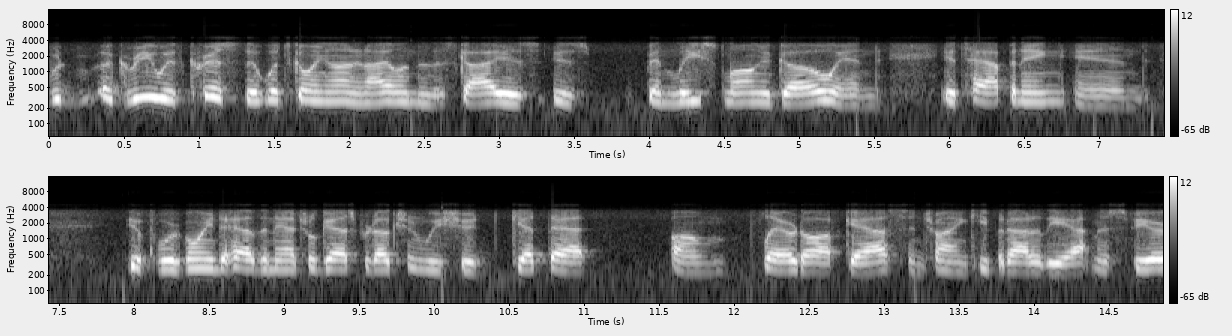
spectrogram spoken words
would agree with Chris that what's going on in Island in the Sky is is been leased long ago and it's happening and if we're going to have the natural gas production we should get that um, flared off gas and try and keep it out of the atmosphere.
